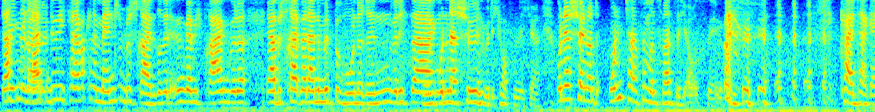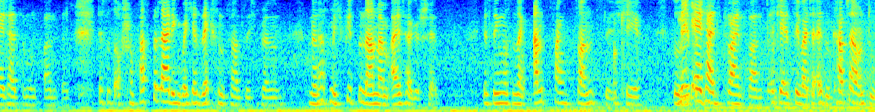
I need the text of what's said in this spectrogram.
Das ist eine dreiste. Lüge. Ich kann einfach keine Menschen beschreiben. So, wenn irgendwer mich fragen würde, ja, beschreib mal deine Mitbewohnerin, würde ich sagen. Wunderschön, würde ich hoffentlich ja. Wunderschön und unter 25 aussehen. Kein Tag älter als 25. Das ist auch schon fast beleidigend, weil ich ja 26 bin. Und dann hast du mich viel zu nah an meinem Alter geschätzt. Deswegen musst du sagen, Anfang 20. Okay. So, Nicht jetzt- älter als 22. Okay, erzähl weiter. Also Katha und du.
